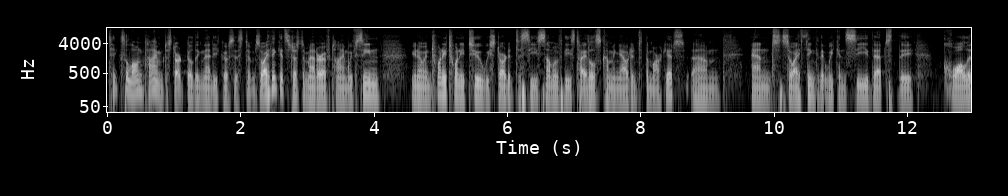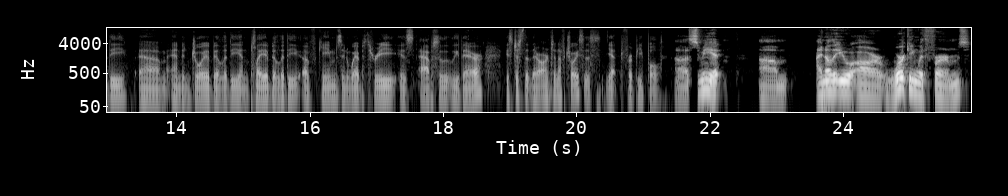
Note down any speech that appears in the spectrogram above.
takes a long time to start building that ecosystem. So I think it's just a matter of time. We've seen, you know, in 2022 we started to see some of these titles coming out into the market, um, and so I think that we can see that the quality um, and enjoyability and playability of games in Web3 is absolutely there. It's just that there aren't enough choices yet for people. Uh, Smeet, um, I know that you are working with firms.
